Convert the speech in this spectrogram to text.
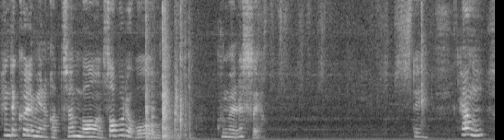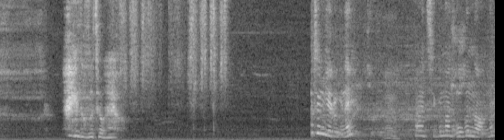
핸드크림이랑 같이 한번 써보려고 구매를 했어요. 네, 향이 향이 너무 좋아요. 무슨 기록이네? 아 지금 한 5분 나왔네.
